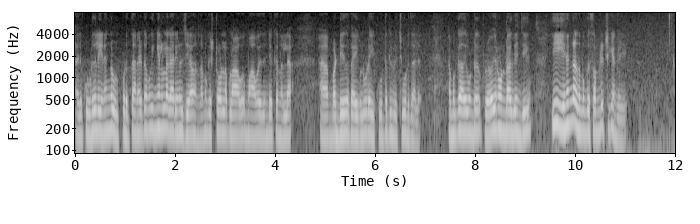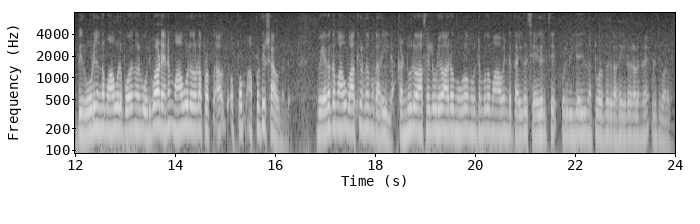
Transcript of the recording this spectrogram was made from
അതിൽ കൂടുതൽ ഇനങ്ങൾ ഉൾപ്പെടുത്താനായിട്ട് നമുക്ക് ഇങ്ങനെയുള്ള കാര്യങ്ങൾ ചെയ്യാവുന്നുണ്ട് നമുക്ക് ഇഷ്ടമുള്ള പ്ലാവ് മാവ് ഇതിന്റെയൊക്കെ നല്ല ബഡ് ചെയ്ത തൈകളൂടെ ഈ കൂട്ടത്തിൽ വെച്ച് കൊടുത്താൽ നമുക്ക് അതുകൊണ്ട് പ്രയോജനം ഉണ്ടാകുകയും ചെയ്യും. ഈ ഇനങ്ങൾ നമുക്ക് സംരക്ഷിക്കാൻ കഴിയും. അപ്പോൾ ഈ റോഡിൽ നിന്ന് മാവുകൾ പോയെന്ന് പറയുമ്പോൾ ഒരുപാട് ഇനം മാവുകൾ അതോടെ ഒപ്പം അപ്രത്യക്ഷമാകുന്നുണ്ട് ഇപ്പോൾ ഏതൊക്കെ മാവ് ബാക്കിയുണ്ടെന്ന് നമുക്കറിയില്ല. കണ്ണൂരോ ആ സൈഡിലൂടെയോ ആരോ നൂറോ നൂറ്റമ്പതോ മാവിന്റെ തൈകൾ ശേഖരിച്ച് ഒരു വില്ലേജിൽ നട്ടു വളർന്ന ഒരു കഥ ഈടെ ഒരാളെന്നെ വിളിച്ച് പറഞ്ഞു.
